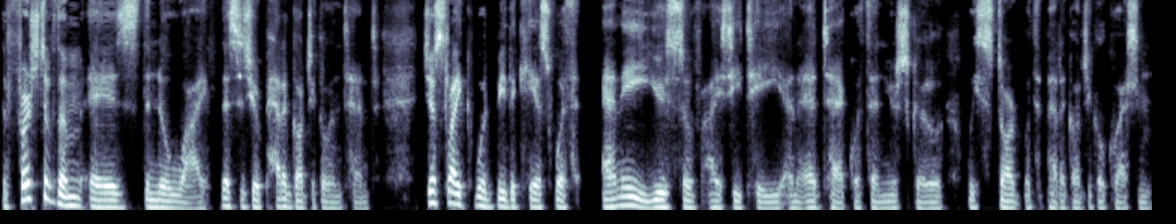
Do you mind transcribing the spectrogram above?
The first of them is the know why. This is your pedagogical intent. Just like would be the case with any use of ICT and EdTech within your school, we start with the pedagogical question.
